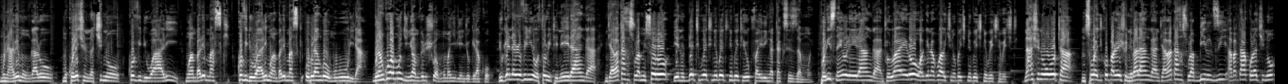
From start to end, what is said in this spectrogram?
munaabe mu ngalo mukole kino na kino covid waali mwambale masiki covid waali mwambale masiki obulango obwo mubuwulira bulango buba bungi nnyo amuvery sure mumanyi byenjogerako. Uganda revenue authority neeranga nti abatasasula misolo yeno deti bweti ne bweti ne bweti ey'okufayiringa taxes zammwe. Poliisi naye oleeranga nti olwaleero wagenda kubaayo kino bweki ne bweki ne bweki ne bwekiti national water nsewage corporation ne balanga nti abatasasula bills abataakola kino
